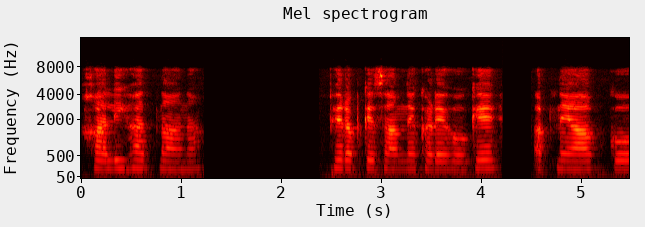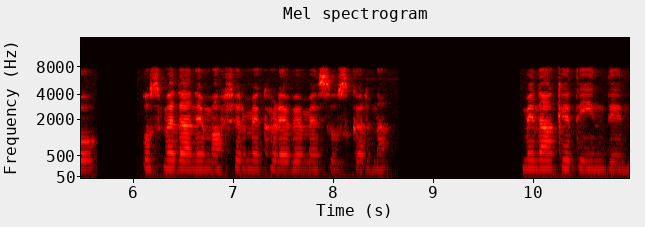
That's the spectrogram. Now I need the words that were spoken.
خالی ہاتھ نہ آنا۔ پھر اب کے سامنے کھڑے ہو کے اپنے آپ کو اس میدان معاشر میں کھڑے ہوئے محسوس کرنا۔ منا کے تین دن۔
